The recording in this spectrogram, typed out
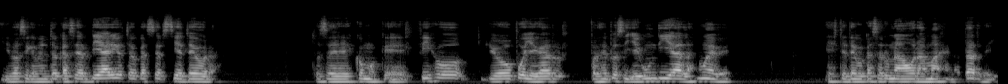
Y básicamente tengo que hacer diarios, tengo que hacer 7 horas. Entonces es como que fijo, yo puedo llegar, por ejemplo, si llego un día a las 9 este, tengo que hacer una hora más en la tarde.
